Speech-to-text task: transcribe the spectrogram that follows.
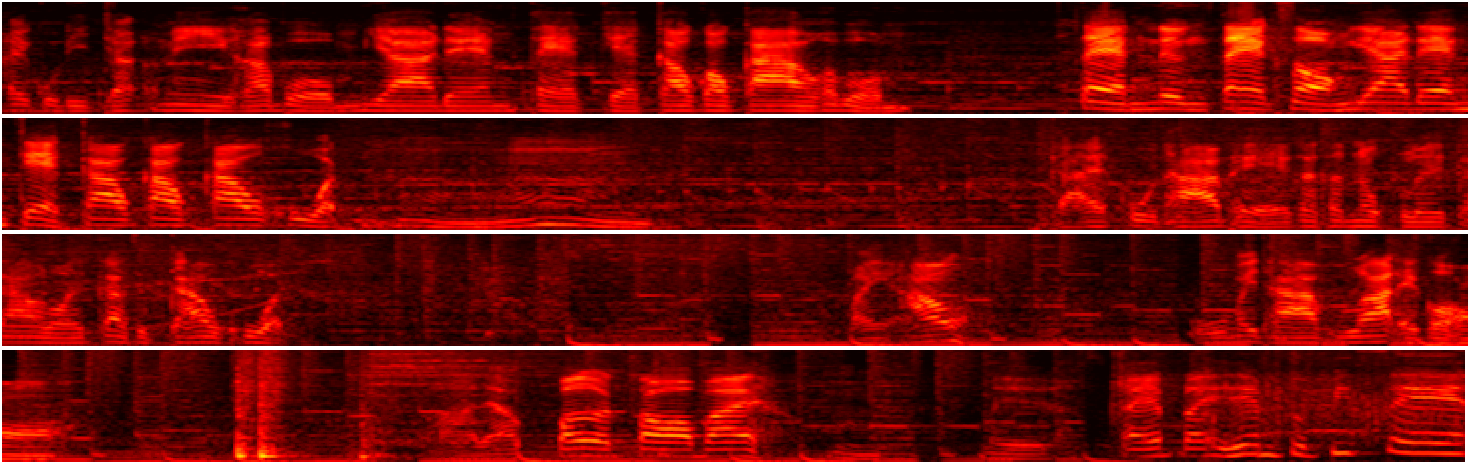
ให้กูดีจ้ะนี่ครับผม ยาแดงแตกแจก999ครับผม แตกหนึ่งแตกสองยาแดงแจก999ขวดอื้อหือกายกูท้าแผลก็สนุกเลย 999 ขวด ไปเอากูไม่ทากูราดแอลกอฮอล์มาแล้วเปิดต่อไปอืมนี่เต็มไปเทมสุดพิเศษ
